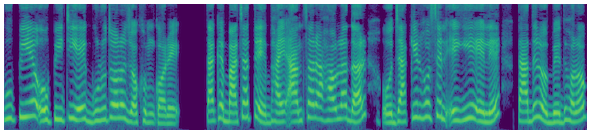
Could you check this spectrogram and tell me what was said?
কুপিয়ে ও পিটিয়ে গুরুতর জখম করে। তাকে বাঁচাতে ভাই আনসার হাওলাদার ও জাকির হোসেন এগিয়ে এলে তাদেরও বেধড়ক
